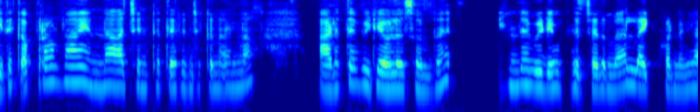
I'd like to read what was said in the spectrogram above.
இதுக்கப்புறம்லாம் என்ன ஆச்சுன்ட்டு தெரிஞ்சுக்கணுன்னா அடுத்த வீடியோவில் சொல்கிறேன் இந்த வீடியோ பிடிச்சிருந்தா லைக் பண்ணுங்கள்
